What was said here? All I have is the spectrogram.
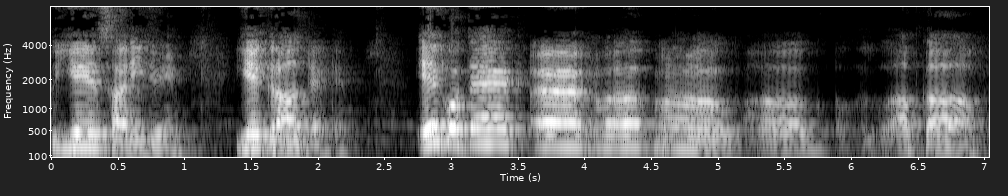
तो ये सारी जो है, ये ग्रास डेट है। एक होता है आपका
